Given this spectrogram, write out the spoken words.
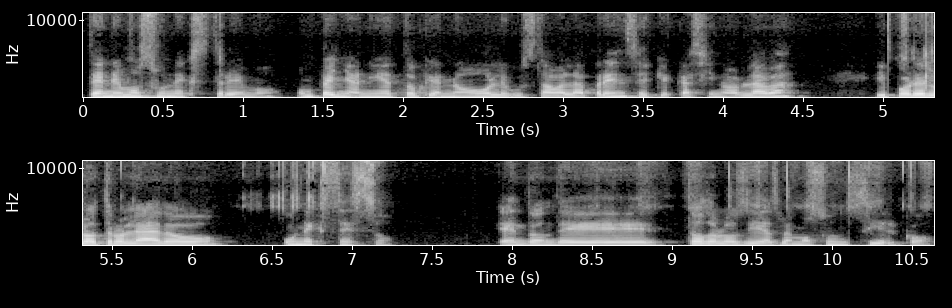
tenemos un extremo, un Peña Nieto que no le gustaba la prensa y que casi no hablaba, y por el otro lado, un exceso, en donde todos los días vemos un circo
